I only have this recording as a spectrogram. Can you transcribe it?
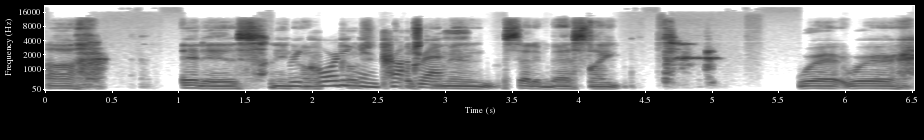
Uh, it is. You know, Recording Coach- in Coach progress. came in and said it best. Like we're we're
